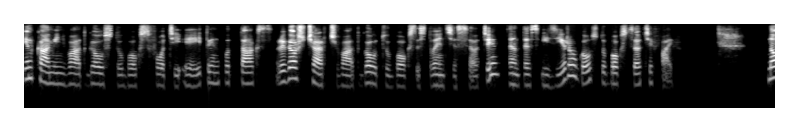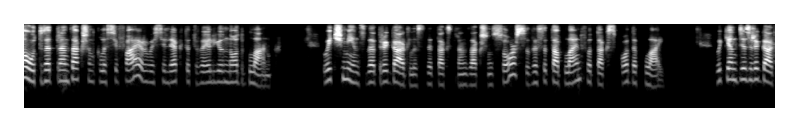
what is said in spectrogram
Incoming VAT goes to box 48 input tax. Reverse charge VAT go to boxes 2030 and SE0 goes to box 35. Note that transaction classifier we selected value not blank, which means that regardless the tax transaction source, the setup line for tax code apply. We can disregard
